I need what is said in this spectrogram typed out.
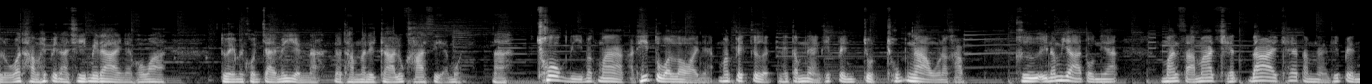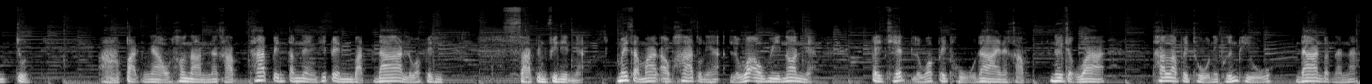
หรือว่าทำให้เป็นอาชีพไม่ได้ไง เพราะว่าตัวเองเป็นคนใจไม่เย็นนะเดี๋ยวทำนาฬิกาลูกค้าเสียหมดนะโชคดีมากๆที่ตัวรอยเนี่ยมันไปเกิดในตำแหน่งที่เป็นจุดชุบเงานะครับ คือไอ้น้ำยาตัวเนี้ยมันสามารถเช็ดได้แค่ตำแหน่งที่เป็นจุดปัดเงาเท่านั้นนะครับ ถ้าเป็นตำแหน่งที่เป็นบัตรด้านหรือว่าเป็นซาตินฟินิตเนี่ยไม่สามารถเอาผ้าตัวเนี้ยหรือว่าเอาวีนอนเนี่ย ไปเช็ดหรือว่าไปถูได้นะครับ เนื่องจากว่าถ้าเราไปถูในพื้นผิวด้านแบบนั้นนะ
